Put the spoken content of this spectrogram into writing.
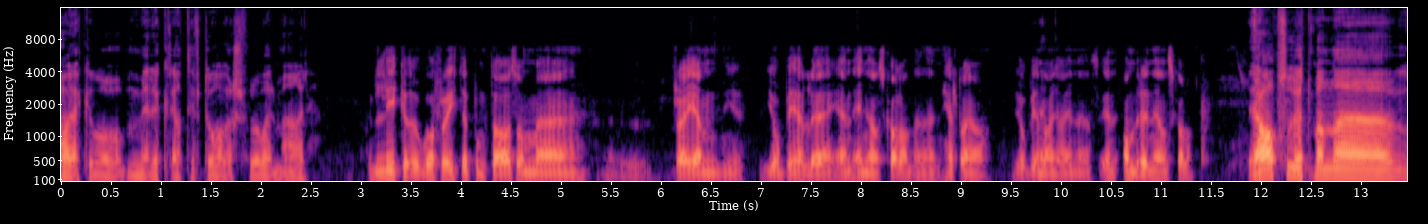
har jeg ikke noe mer kreativt til overs for å være med her. Liker du å gå fra ytterpunkter som eh, fra en jobb i hele en enden av skalaen til en helt annen jobb i en annen en andre enden av skalaen? Ja, absolutt. Men uh,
